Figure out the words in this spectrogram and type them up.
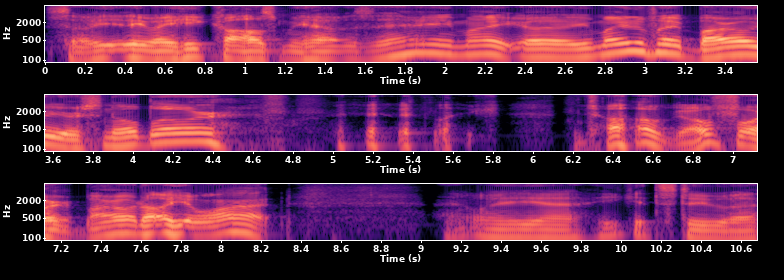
So he, anyway, he calls me up and says, "Hey, Mike, uh, you mind if I borrow your snowblower?" like, oh, go for it. Borrow it all you want. That way, uh, he gets to. Uh,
